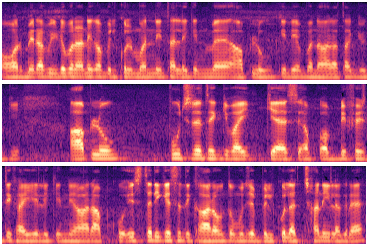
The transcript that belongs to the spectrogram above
और मेरा वीडियो बनाने का बिल्कुल मन नहीं था, लेकिन मैं आप लोगों के लिए बना रहा था क्योंकि आप लोग पूछ रहे थे कि भाई कैसे आपको अपनी फ़िश दिखाइए लेकिन यार आपको इस तरीके से दिखा रहा हूँ तो मुझे बिल्कुल अच्छा नहीं लग रहा है।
